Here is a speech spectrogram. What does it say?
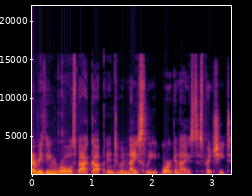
everything rolls back up into a nicely organized spreadsheet.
